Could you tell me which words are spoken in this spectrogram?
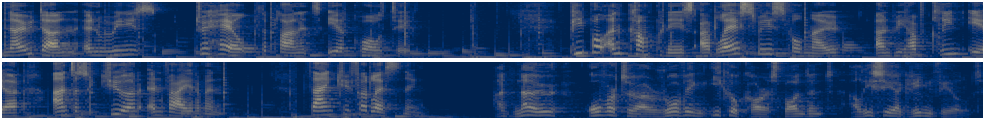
now done in ways to help the planet's air quality. People and companies are less wasteful now and we have clean air and a secure environment. Thank you for listening. And now over to our roving eco correspondent, Alicia Greenfield.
